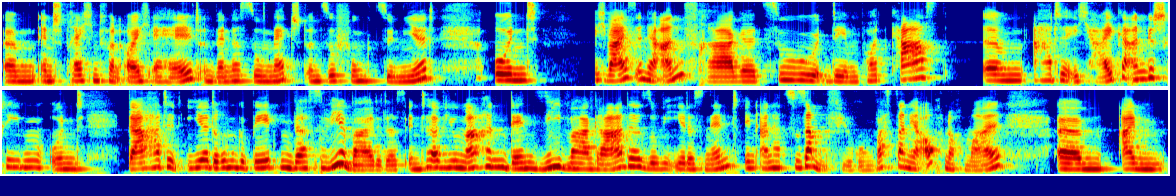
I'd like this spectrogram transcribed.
ähm, entsprechend von euch erhält und wenn das so matcht und so funktioniert. Und ich weiß, in der Anfrage zu dem Podcast ähm, hatte ich Heike angeschrieben und da hattet ihr darum gebeten, dass wir beide das Interview machen, denn sie war gerade, so wie ihr das nennt, in einer Zusammenführung, was dann ja auch nochmal ähm, ein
